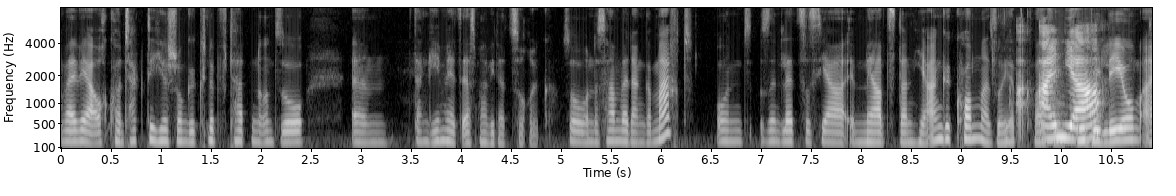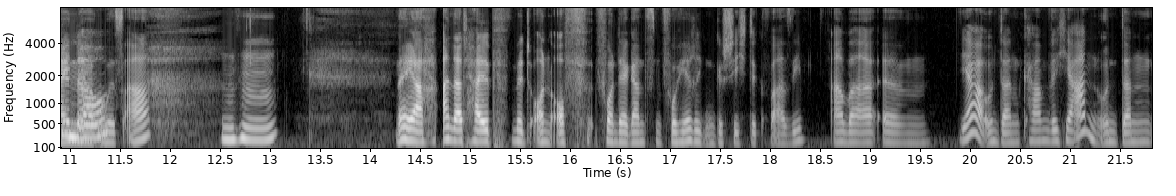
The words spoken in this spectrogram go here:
weil wir ja auch Kontakte hier schon geknüpft hatten und so. Ähm, dann gehen wir jetzt erstmal wieder zurück. So, und das haben wir dann gemacht und sind letztes Jahr im März dann hier angekommen. Also jetzt quasi ein Jahr. Jubiläum, ein genau. Jahr USA. Mhm. Naja, anderthalb mit On-Off von der ganzen vorherigen Geschichte quasi. Aber ähm, ja, und dann kamen wir hier an und dann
